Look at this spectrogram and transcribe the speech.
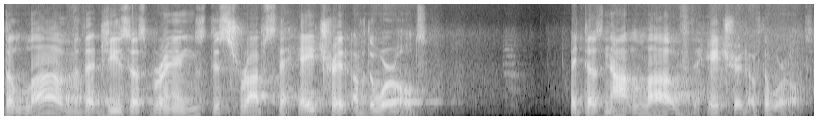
The love that Jesus brings disrupts the hatred of the world. It does not love the hatred of the world.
